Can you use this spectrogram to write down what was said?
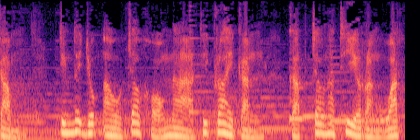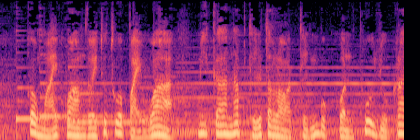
กรรม จึงได้ยกเอาเจ้าของนาที่ใกล้กัน กับเจ้าหน้าที่รังวัด ก็หมายความโดยทั่วๆไปว่า มีการนับถือตลอดถึงบุคคลผู้อยู่ใกล้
